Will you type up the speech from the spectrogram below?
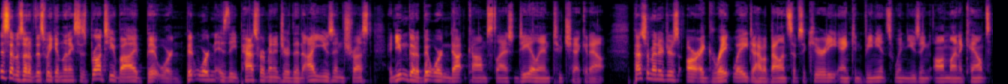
This episode of This Week in Linux is brought to you by Bitwarden. Bitwarden is the password manager that I use and trust, and you can go to bitwarden.com slash DLN to check it out. Password managers are a great way to have a balance of security and convenience when using online accounts.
